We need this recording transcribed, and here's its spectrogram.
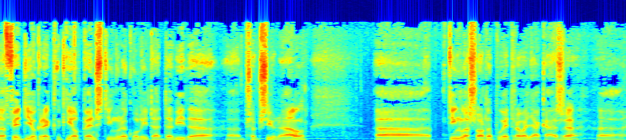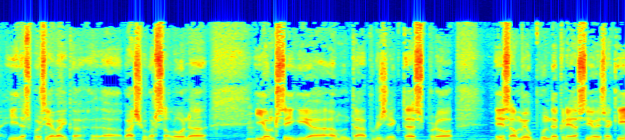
de fet, jo crec que aquí al Pens tinc una qualitat de vida excepcional. Uh, tinc la sort de poder treballar a casa uh, i després ja vaig, uh, baixo a Barcelona mm. i on sigui a, a muntar projectes, però és el meu punt de creació és aquí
